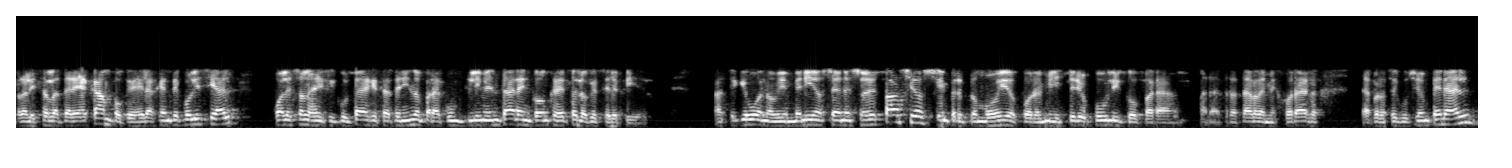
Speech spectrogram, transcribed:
realizar la tarea de campo, que es el agente policial, cuáles son las dificultades que está teniendo para cumplimentar en concreto lo que se le pide. Así que bueno, bienvenidos sean esos espacios, siempre promovidos por el Ministerio Público para, para tratar de mejorar la persecución penal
